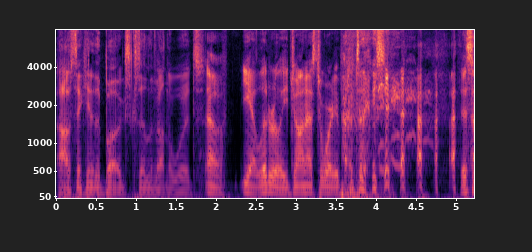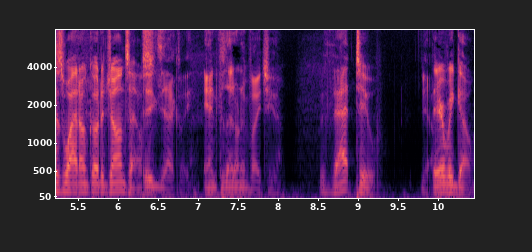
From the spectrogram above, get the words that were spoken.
I was thinking of the bugs because I live out in the woods. Oh, yeah, literally, John has to worry about ticks. this is why I don't go to John's house. Exactly, and because I don't invite you. That too. Yeah. There we go.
